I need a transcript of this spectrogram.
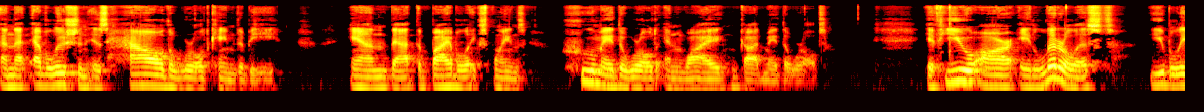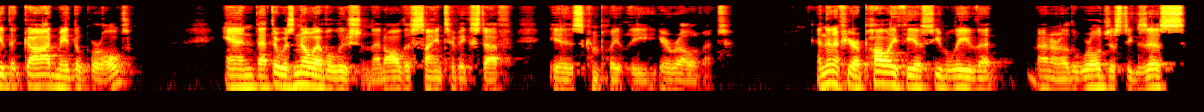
and that evolution is how the world came to be and that the Bible explains who made the world and why God made the world. If you are a literalist, you believe that God made the world and that there was no evolution, that all this scientific stuff is completely irrelevant. And then if you're a polytheist, you believe that, I don't know, the world just exists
